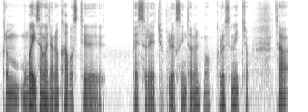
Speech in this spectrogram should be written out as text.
그럼 뭔가 이상하잖아요. 카본 스틸 베슬의 듀플렉스 인터널 뭐 그럴 수는 있죠. 자,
